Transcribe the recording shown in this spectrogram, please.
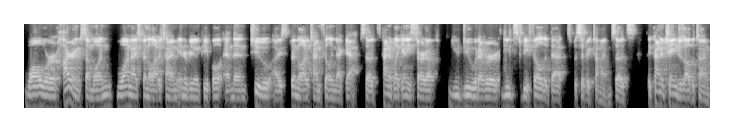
while we're hiring someone, one, I spend a lot of time interviewing people, and then two, I spend a lot of time filling that gap. So it's kind of like any startup, you do whatever needs to be filled at that specific time. So it's it kind of changes all the time.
